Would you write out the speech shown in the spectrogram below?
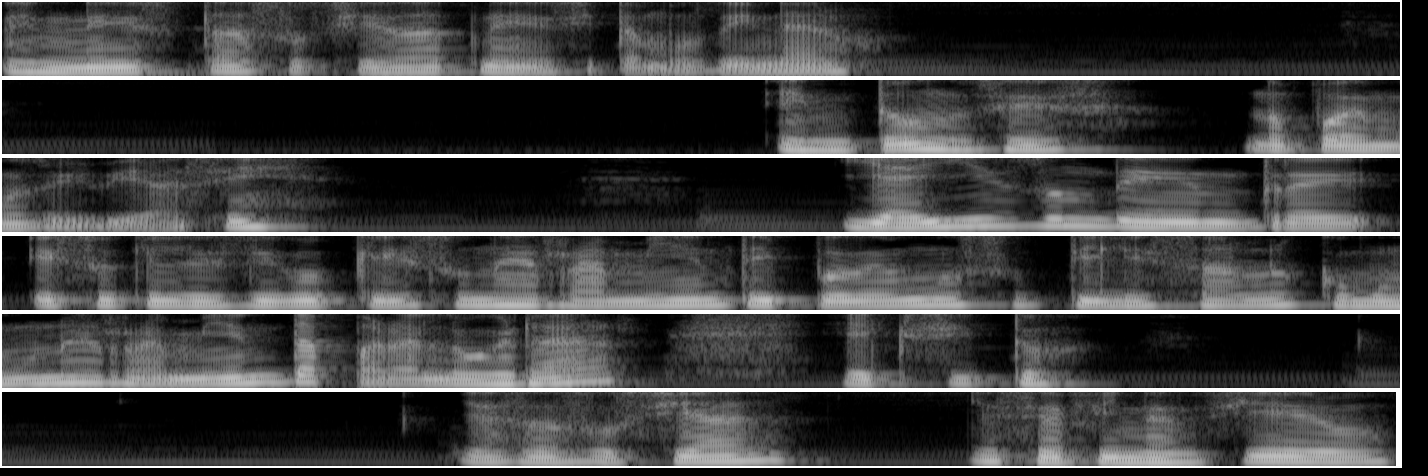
en esta sociedad necesitamos dinero. Entonces, no podemos vivir así. Y ahí es donde entra eso que les digo que es una herramienta y podemos utilizarlo como una herramienta para lograr éxito ya sea social, ya sea financiero,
